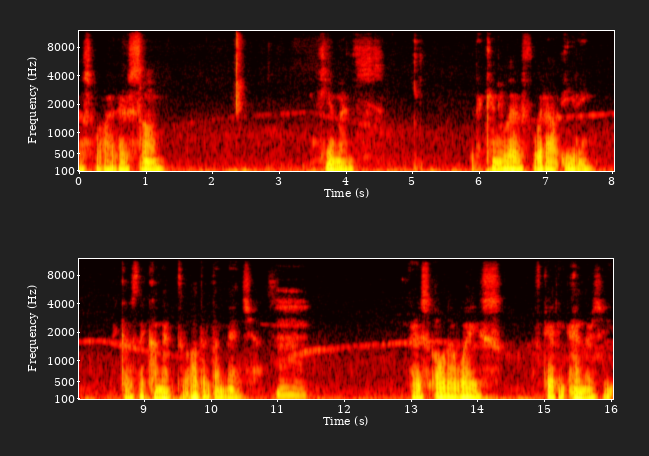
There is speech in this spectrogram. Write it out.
That's why there's some humans that can live without eating because they connect to other dimensions. Mm. There's other ways of getting energy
